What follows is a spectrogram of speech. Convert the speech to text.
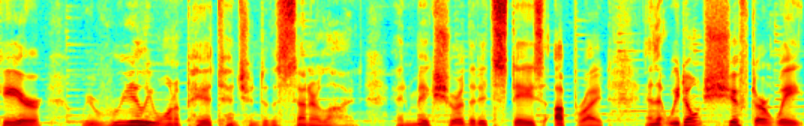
Here, we really want to pay attention to the center line and make sure that it stays upright and that we don't shift our weight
